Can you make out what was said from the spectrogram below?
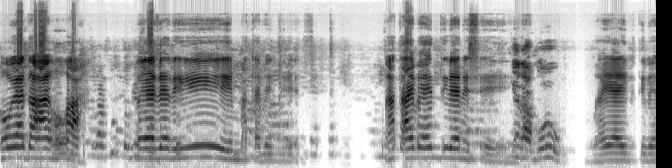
হয়ে দাঁড় হওয়া হয়ে যে রে মাথা বেঁধে মাথায় বেঁধে দিবে নিছে কেরা বউ ভাইয়া দিবে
